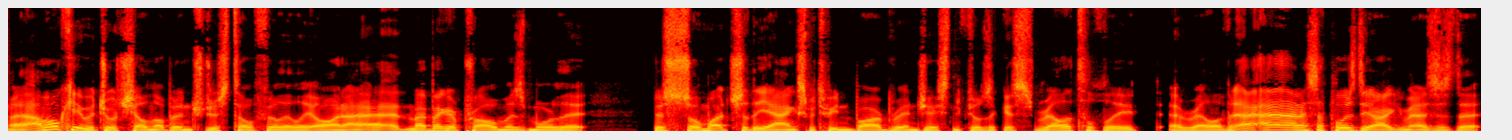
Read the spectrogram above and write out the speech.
Uh, I'm okay with Joe Chill not being introduced till fairly late on. I, I, my bigger problem is more that there's so much of the angst between Barbara and Jason feels like it's relatively irrelevant. I, I, and I suppose the argument is is that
